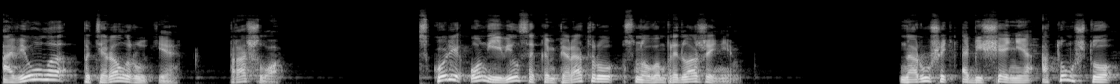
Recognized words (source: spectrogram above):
Авиола потирал руки. Прошло. Вскоре он явился к императору с новым предложением нарушить обещание о том, что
